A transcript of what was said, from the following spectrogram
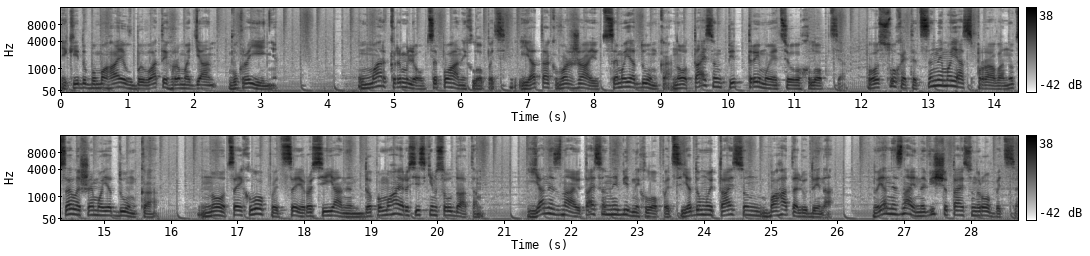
який допомагає вбивати громадян в Україні. Умар Кремльов це поганий хлопець. Я так вважаю, це моя думка. Но Тайсон підтримує цього хлопця. Послухайте, це не моя справа, ну це лише моя думка. Ну, цей хлопець, цей росіянин, допомагає російським солдатам. Я не знаю, Тайсон не бідний хлопець. Я думаю, Тайсон багата людина. Ну я не знаю, навіщо Тайсон робить це.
